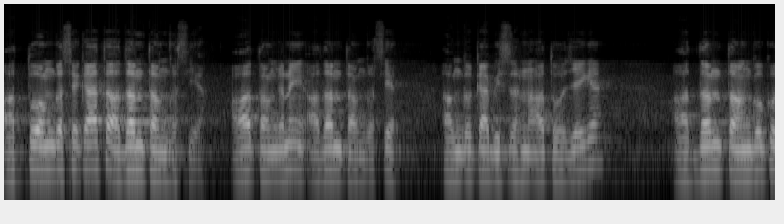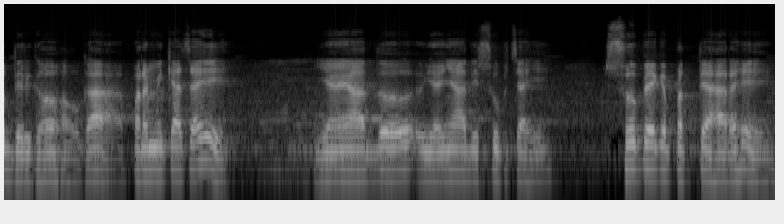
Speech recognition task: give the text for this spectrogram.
अतो अंग से कहा था? अदंत अंग से अत अंग नहीं अदंत अंग से अंग का विशेषण अत हो जाएगा। अदंत अंग को दीर्घ होगा। पर में क्या चाहिए? यदो यदि सुप चाहिए। सुप एक प्रत्याहार है।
